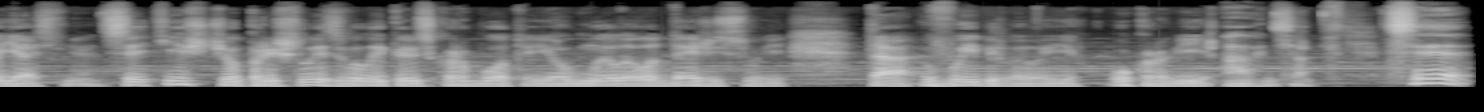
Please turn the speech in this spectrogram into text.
пояснює, це ті, що прийшли з великої скорботи і обмили одежі свої та вибілили їх у крові агнця. Це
